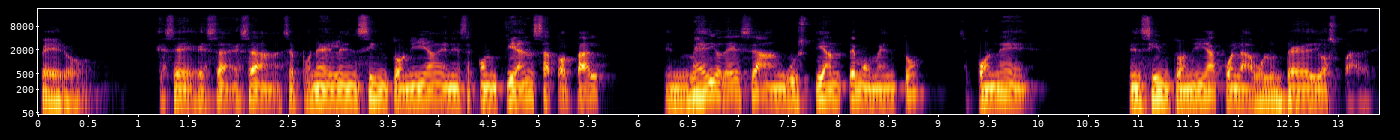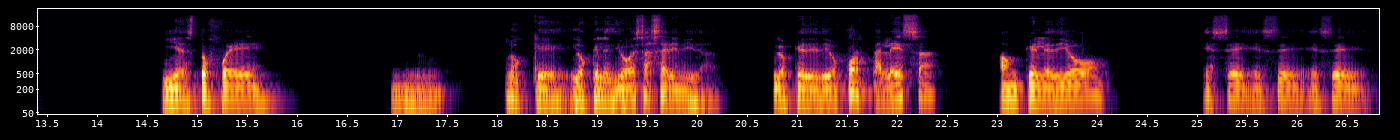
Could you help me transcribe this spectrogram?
Pero ese, esa, esa, se pone él en sintonía, en esa confianza total, en medio de ese angustiante momento, se pone en sintonía con la voluntad de Dios Padre. Y esto fue mm, lo que, lo que le dio esa serenidad, lo que le dio fortaleza, aunque le dio ese, ese, ese,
